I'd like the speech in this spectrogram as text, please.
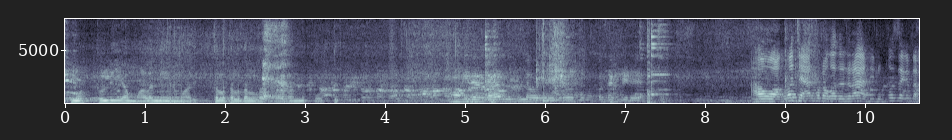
சும்மா துளியா மழை நீர் மாதிரி தல தல தலன்னு போட்டு. அவன் அக்கா சேர் போட்டு உட்காந்துருக்கிறா நீ முப்பது செகண்டா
